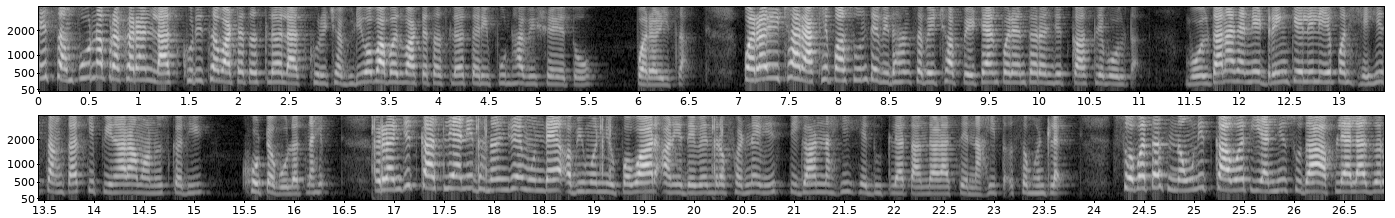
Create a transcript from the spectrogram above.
हे संपूर्ण प्रकरण लाचखुरीचं वाटत असलं लाचखुरीच्या व्हिडिओबाबत वाटत असलं तरी पुन्हा विषय येतो परळीचा. परळीच्या राखेपासून ते विधानसभेच्या पेट्यांपर्यंत रणजित कासले बोलतात. बोलताना त्यांनी ड्रिंक केलेली आहे पण हेही सांगतात की पिणारा माणूस कधी खोटं बोलत नाही रणजित कासले आणि धनंजय मुंडे अभिमन्यू पवार आणि देवेंद्र फडणवीस तिघांनाही हे धुतल्या तांदळाचे नाहीत असं म्हटलंय. सोबतच नवनीत कावत यांनी सुद्धा आपल्याला जर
